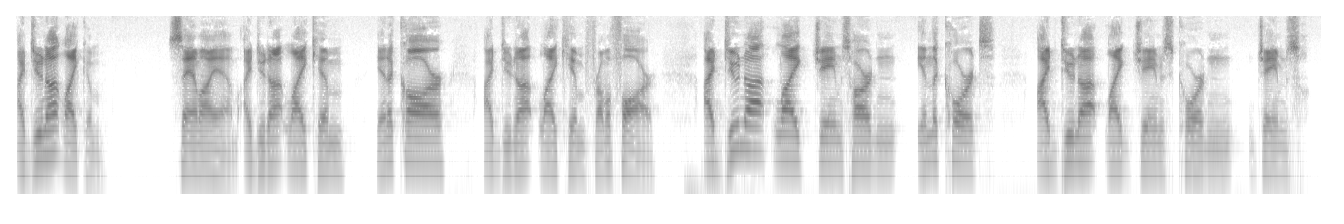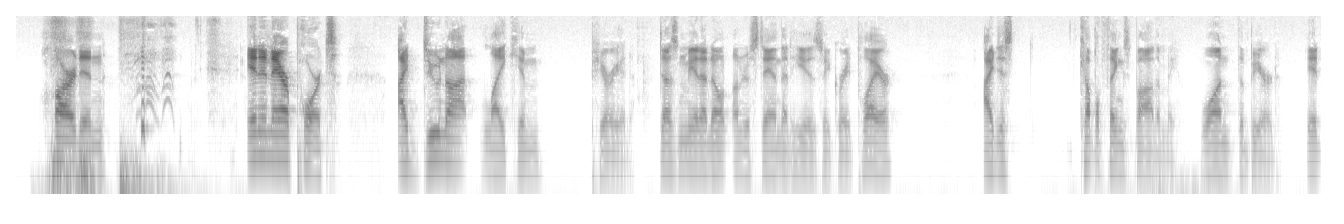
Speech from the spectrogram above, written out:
I do not like him. Sam, I am. I do not like him in a car. I do not like him from afar. I do not like James Harden in the court. I do not like James Corden, James Harden in an airport. I do not like him, period. Doesn't mean I don't understand that he is a great player. I just, a couple things bother me. One, the beard. It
